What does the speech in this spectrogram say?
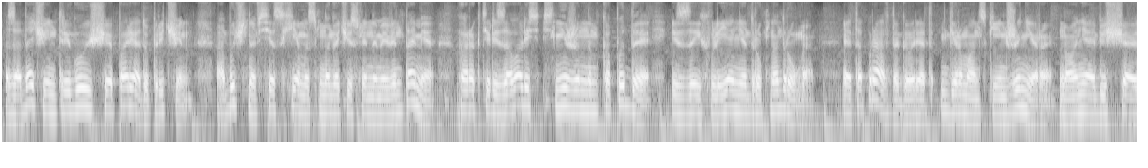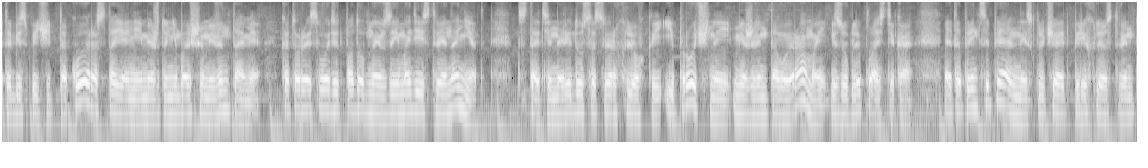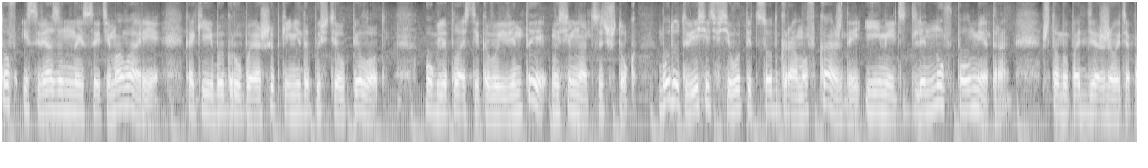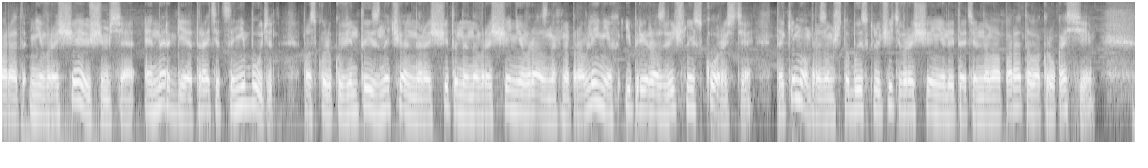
Задача интригующая по ряду причин. Обычно все схемы с многочисленными винтами характеризовались сниженным КПД из-за их влияния друг на друга. Это правда, говорят германские инженеры, но они обещают обеспечить такое расстояние между небольшими винтами, которое сводит подобное взаимодействие на нет. Кстати, наряду со сверхлегкой и прочной межвинтовой рамой из углепластика, это принципиально исключает перехлест винтов и связанные с этим аварии, какие бы грубые ошибки не допустил пилот. Углепластиковые винты, 18 штук, будут весить всего 500 граммов каждый и иметь длину в пол полметра. Чтобы поддерживать аппарат не вращающимся, энергия тратиться не будет, поскольку винты изначально рассчитаны на вращение в разных направлениях и при различной скорости, таким образом, чтобы исключить вращение летательного аппарата вокруг оси.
